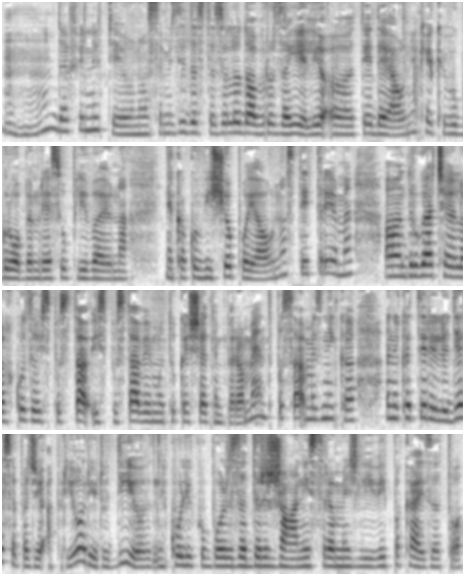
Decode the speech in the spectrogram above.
Uh mhm, -huh, definitivno. Se mi zdi, da ste zelo dobro zajeli uh, te dejavnike, ki v grobem res vplivajo na nekako višjo pojavnost te treme. Uh, drugače lahko izpostav, izpostavimo tukaj še temperament posameznika. Nekateri ljudje se pa že a priori rodijo nekoliko bolj zadržani, sramežljivi, pa kaj za to.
